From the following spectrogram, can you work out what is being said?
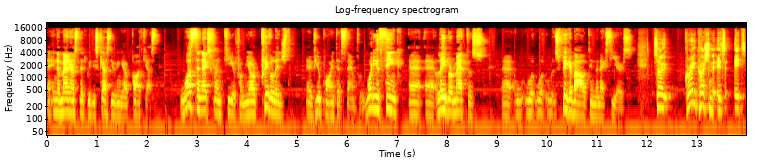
uh, in the manners that we discussed during our podcast, what's the next frontier from your privileged uh, viewpoint at Stanford. What do you think uh, uh, labor methods will speak about in the next years? So, great question. It's it's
